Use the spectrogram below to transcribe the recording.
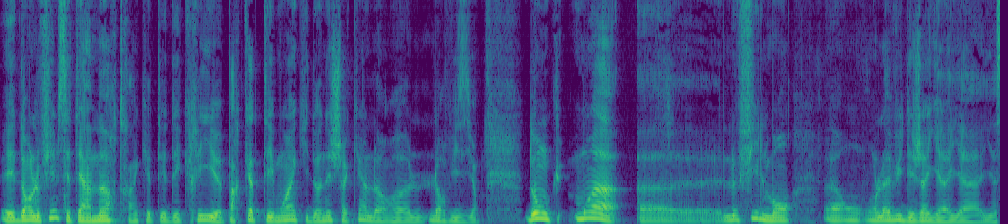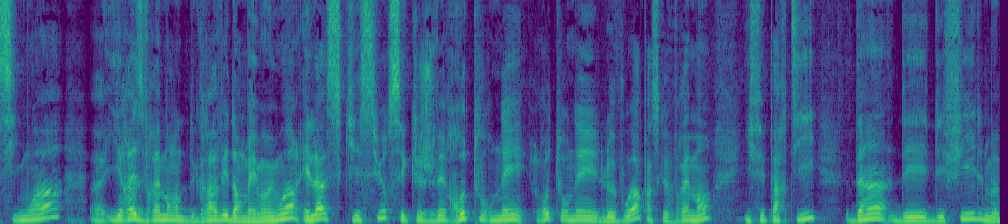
Et dans le film, c'était un meurtre hein, qui était décrit euh, par quatre témoins qui donnaient chacun leur euh, leur vision. Donc moi, up euh, le film, euh, on, on l'a vu déjà il y a, il y a, il y a six mois. Euh, il reste vraiment gravé dans mes mémoires. Et là, ce qui est sûr, c'est que je vais retourner, retourner le voir parce que vraiment, il fait partie d'un des, des films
